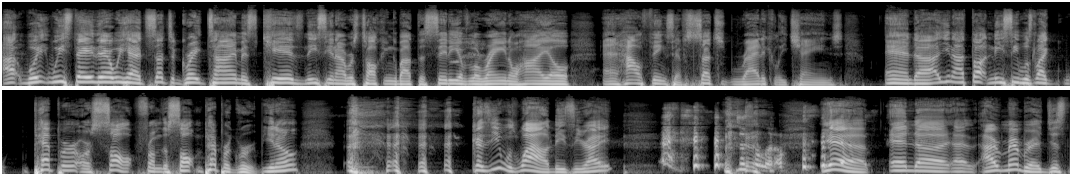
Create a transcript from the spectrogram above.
I, we we stayed there. We had such a great time as kids. Nisi and I was talking about the city of Lorain, Ohio, and how things have such radically changed. And uh, you know, I thought Nisi was like pepper or salt from the Salt-N-Pepa group. You know, because he was wild, Nisi, right? just a little. yeah, and uh, I remember just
